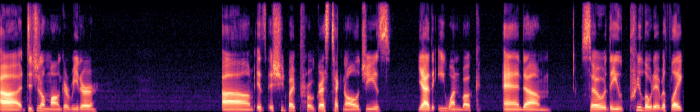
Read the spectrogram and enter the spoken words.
uh, digital manga reader. Um, it's issued by Progress Technologies. Yeah, the E1 book, and um, so they preload it with like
